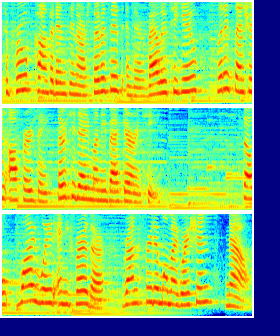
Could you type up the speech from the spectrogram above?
to prove confidence in our services and their value to you, Lit Extension offers a 30-day money-back guarantee. So why wait any further? Run freedom Demo Migration now.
